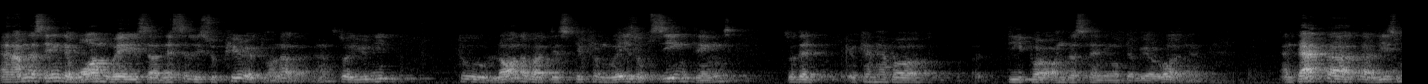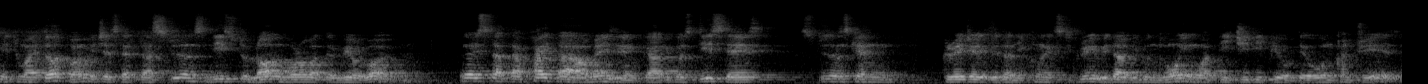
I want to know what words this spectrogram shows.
And I'm not saying that one way is uh, necessarily superior to another. So you need to learn about these different ways of seeing things so that you can have a deeper understanding of the real world. And that, uh, that, leads me to my third point, which is that the students need to learn more about the real world. You know, it's that, quite uh, amazing uh, because these days students can graduate with an economics degree without even knowing what the GDP of their own country is,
